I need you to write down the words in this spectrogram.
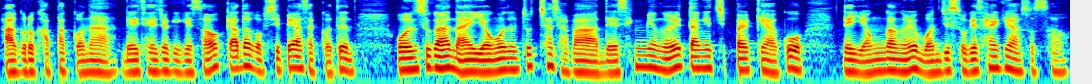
악으로 갚았거나 내 대적에게서 까닭 없이 빼앗았거든 원수가 나의 영혼을 쫓아잡아 내 생명을 땅에 짓밟게 하고 내 영광을 먼지 속에 살게 하소서.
